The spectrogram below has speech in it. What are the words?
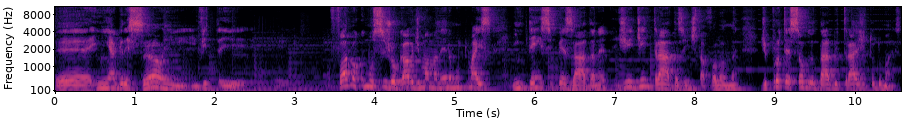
é, em agressão, em, em, em forma como se jogava de uma maneira muito mais intensa e pesada, né? De, de entradas, a gente está falando, né? De proteção do, da arbitragem e tudo mais.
